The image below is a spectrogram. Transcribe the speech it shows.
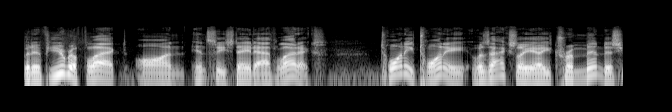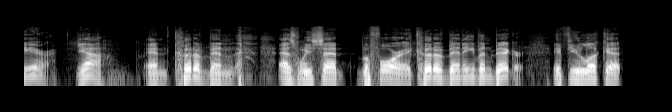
But if you reflect on NC State athletics, 2020 was actually a tremendous year. Yeah, and could have been, as we said before, it could have been even bigger. If you look at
